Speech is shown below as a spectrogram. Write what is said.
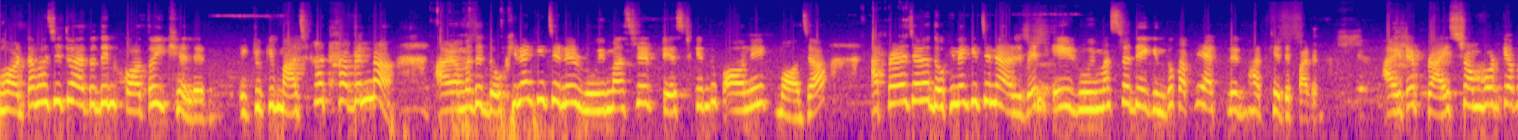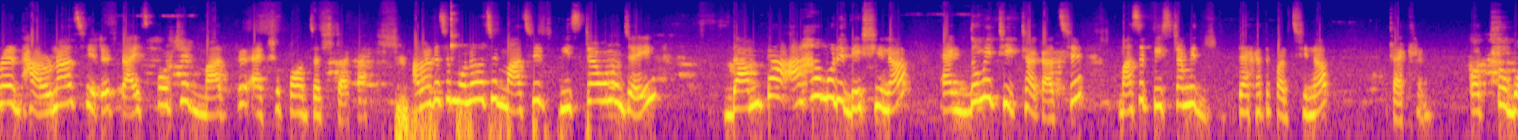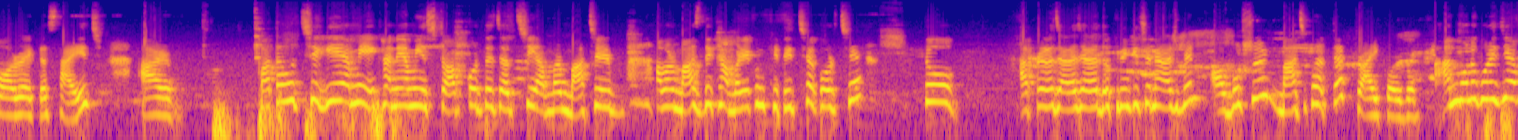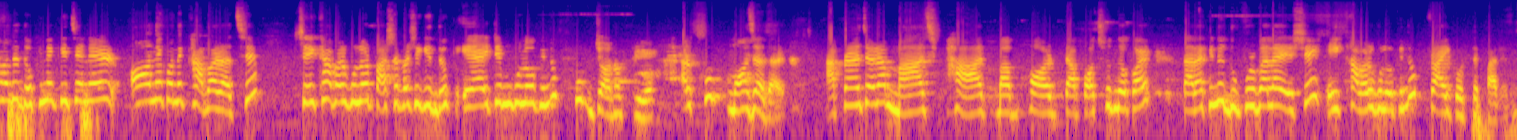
ভর্তা ভাজি তো এতদিন কতই খেলেন? একটু কি মাছ ভাত খাবেন না? আর আমাদের দক্ষিণা কিচেনের রুই মাছের টেস্ট কিন্তু অনেক মজা। আপনারা যারা দক্ষিণা কিচেনে আসবেন, এই রুই মাছটা দিয়ে কিন্তু আপনি এক প্লেট ভাত খেতে পারেন। আর এটার প্রাইস সম্পর্কে আপনার ধারণা আছে? এটার প্রাইস পড়ছে মাত্র একশো পঞ্চাশ টাকা। আমার কাছে মনে হচ্ছে মাছের পিসটা অনুযায়ী দামটা আহামরি বেশি না, একদমই ঠিকঠাক আছে। মাছের পিসটা আমি দেখাতে পারছি না। দেখেন। কত বড় একটা সাইজ আর কথা হচ্ছে গিয়ে আমি এখানে আমি স্টপ করতে চাচ্ছি। আমার মাছের, আমার মাছ দেখে আমার এখন খেতে ইচ্ছা করছে। তো আপনারা যারা যারা দক্ষিণা কিচেনে আসবেন, অবশ্যই মাছ ভাতটা ট্রাই করবেন। আমি মনে করি যে আমাদের দক্ষিণা কিচেনের অনেক অনেক খাবার আছে। সেই খাবারগুলোর পাশাপাশি কিন্তু এই আইটেমগুলো কিন্তু খুব জনপ্রিয় আর খুব মজাদার। আপনারা যারা মাছ, ভাত বা ভরটা পছন্দ করেন, তারা কিন্তু দুপুরবেলা এসে এই খাবারগুলো কিন্তু ট্রাই করতে পারেন।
